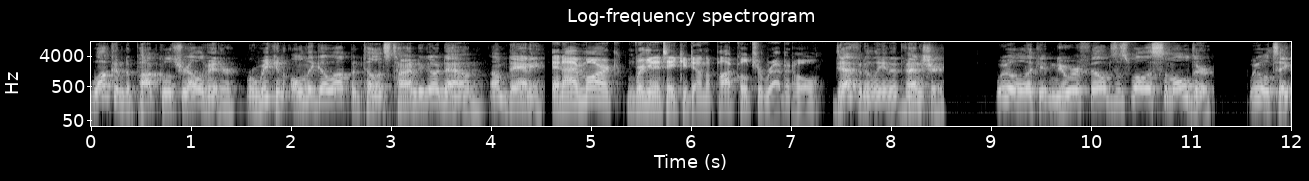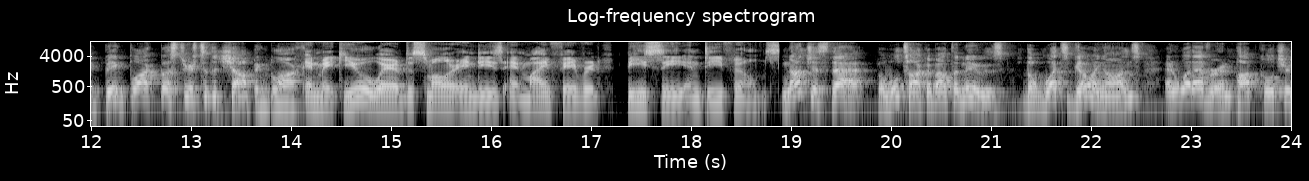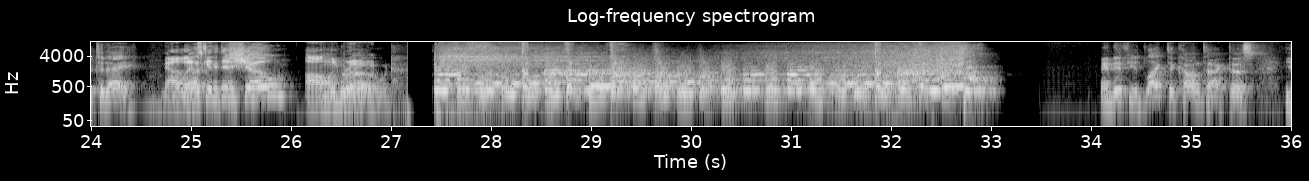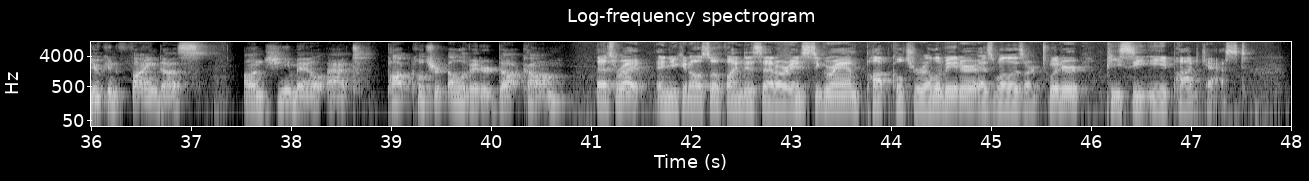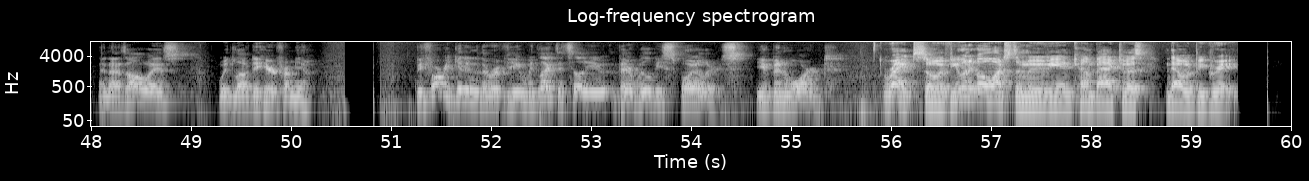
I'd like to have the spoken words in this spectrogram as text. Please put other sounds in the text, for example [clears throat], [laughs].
Welcome to Pop Culture Elevator, where we can only go up until it's time to go down. I'm Danny. And I'm Mark. We're going to take you down the pop culture rabbit hole. Definitely an adventure. We will look at newer films as well as some older. We will take big blockbusters to the chopping block. And make you aware of the smaller indies and my favorite B, C, and D films. Not just that, but we'll talk about the news, the what's going ons, and whatever in pop culture today. Now, let's, get, this show on, the road. And if you'd like to contact us, you can find us on Gmail at popcultureelevator.com. That's right. And you can also find us at our Instagram, Pop Culture Elevator, as well as our Twitter, PCE Podcast. And as always, we'd love to hear from you. Before we get into the review, we'd like to tell you there will be spoilers. You've been warned. Right. So if you want to go watch the movie and come back to us, that would be great.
